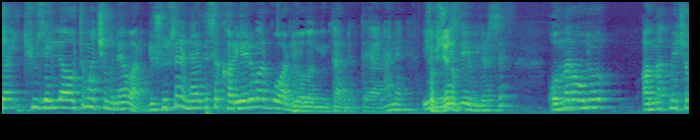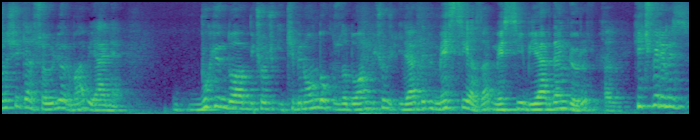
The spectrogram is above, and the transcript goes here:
ya 256 maçı mı ne var? Düşünsene neredeyse kariyeri var Guardiola'nın internette yani. Hani iyi Tabii canım. izleyebilirsin. Onlara onu anlatmaya çalışırken söylüyorum abi yani bugün doğan bir çocuk 2019'da doğan bir çocuk ileride bir Messi yazar. Messi'yi bir yerden görür. Tabii. Hiçbirimiz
